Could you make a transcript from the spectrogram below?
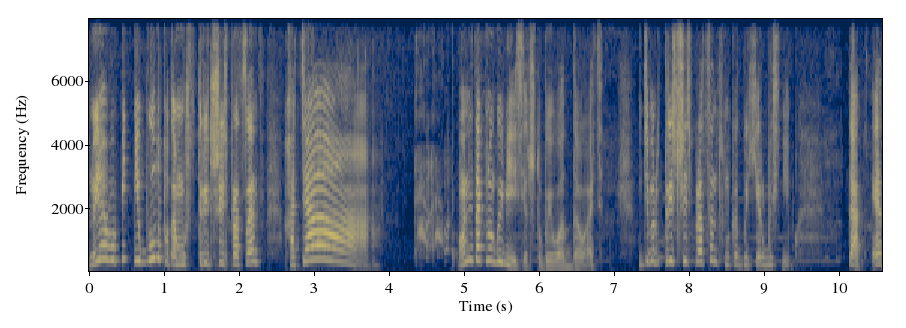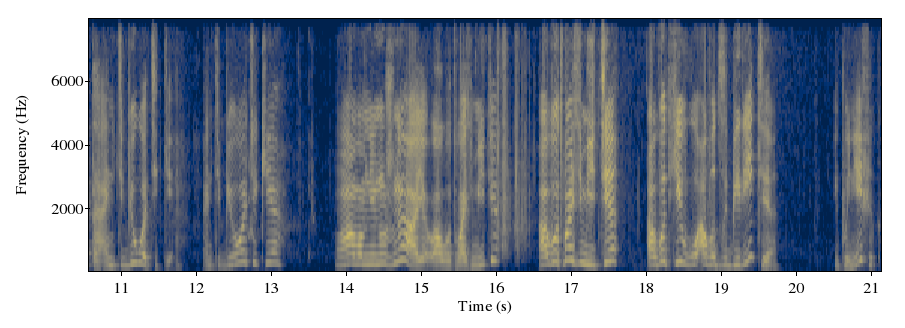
Но я его пить не буду, потому что 36%. Хотя... Он не так много весит, чтобы его отдавать. Ну, теперь 36%, ну как бы хер бы с ним. Так, это антибиотики. Антибиотики. А, вам не нужны? А, а вот возьмите. А вот возьмите. А вот его, а вот заберите. И по нефиг.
